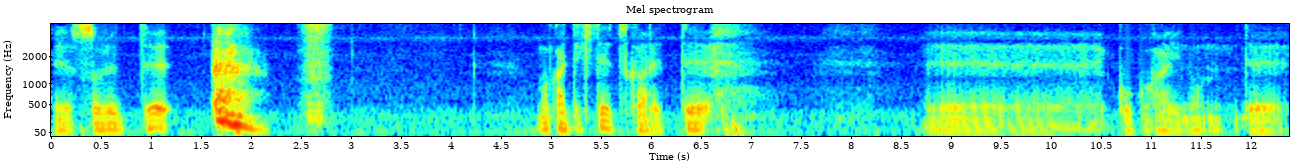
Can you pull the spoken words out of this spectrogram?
ー、えー、それで もう帰ってきて疲れて。えー、コハイ飲んで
